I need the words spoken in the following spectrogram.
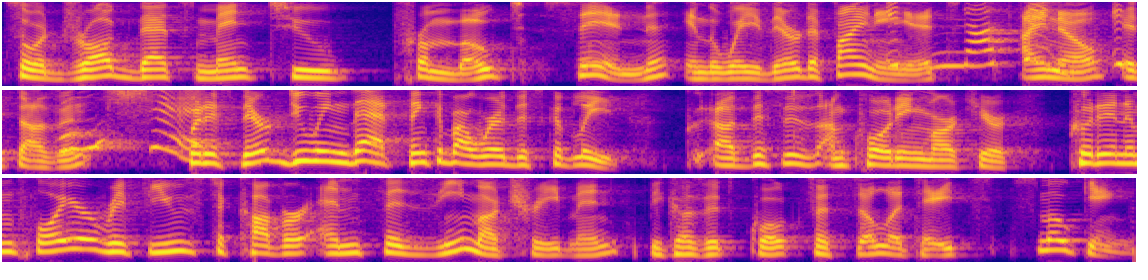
so a drug that's meant to promote sin in the way they're defining It's it. nothing. I know It's it doesn't. bullshit. But if they're doing that, think about where this could lead. Uh, this is I'm quoting Mark here. Could an employer refuse to cover emphysema treatment because it quote facilitates smoking,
